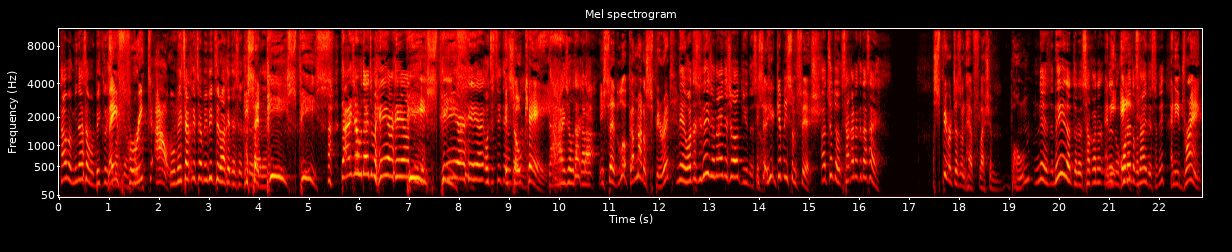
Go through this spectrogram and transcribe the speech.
多分皆さんもびっくりし They ますよ freaked もう out. めちゃくちゃビビってるわけですよ He 彼らは said, ね Peace, peace. あ大丈夫大丈夫平安平安って言って Peace, peace. 平安平安落ち着いてるみ It's たいな okay. 大丈夫だから He said, Look, I'm not a spirit. ねえ私霊じゃないでしょって言うんです He よ said, Here, give me some fish. あちょっと魚ください A Spirit doesn't have flesh and bone. ねえ霊だったら魚、骨.とかないですよね And he drank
